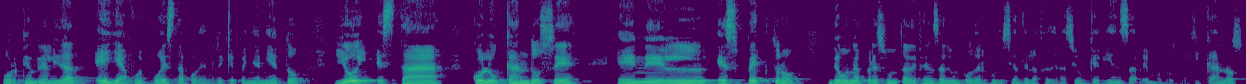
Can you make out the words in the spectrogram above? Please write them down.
Porque en realidad ella fue puesta por Enrique Peña Nieto y hoy está colocándose en el espectro de una presunta defensa de un poder judicial de la federación que bien sabemos los mexicanos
